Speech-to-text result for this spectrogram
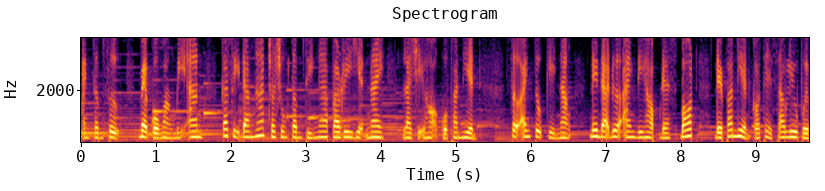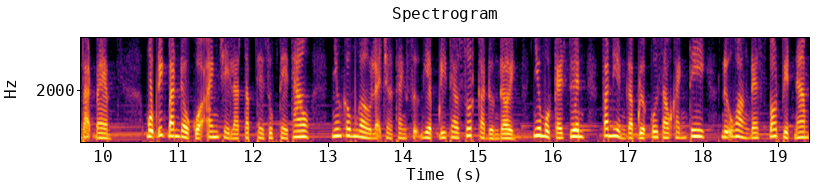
anh tâm sự. Mẹ của Hoàng Mỹ An, ca sĩ đang hát cho trung tâm Thúy Nga Paris hiện nay là chị họ của Phan hiền Sợ anh tự kỷ nặng nên đã đưa anh đi học dance sport để Phan hiền có thể giao lưu với bạn bè. Mục đích ban đầu của anh chỉ là tập thể dục thể thao, nhưng không ngờ lại trở thành sự nghiệp đi theo suốt cả đường đời. Như một cái duyên, Văn Hiển gặp được cô giáo Khánh Thi, nữ hoàng dance sport Việt Nam.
